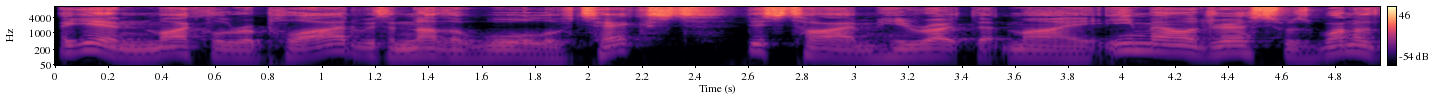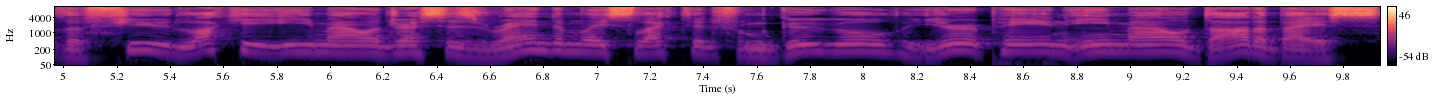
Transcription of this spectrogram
Again, Michael replied with another wall of text. This time he wrote that my email address was one of the few lucky email addresses randomly selected from Google European Email Database.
